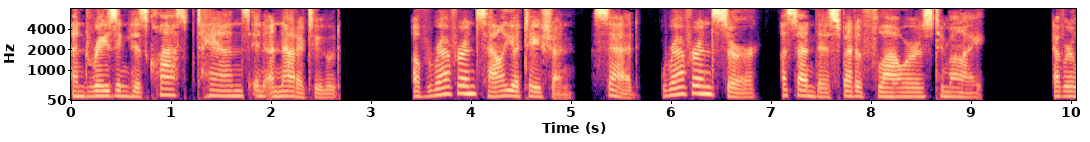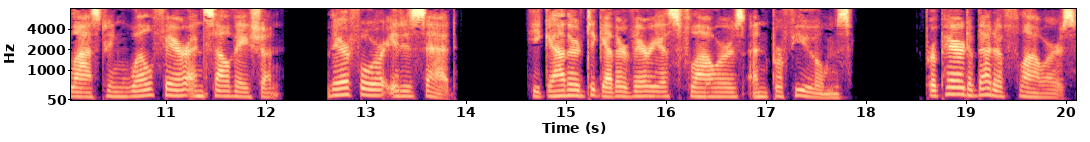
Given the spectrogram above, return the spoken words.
and raising his clasped hands in an attitude of reverent salutation, said, Reverend Sir, ascend this bed of flowers to my everlasting welfare and salvation. Therefore it is said, he gathered together various flowers and perfumes, prepared a bed of flowers,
